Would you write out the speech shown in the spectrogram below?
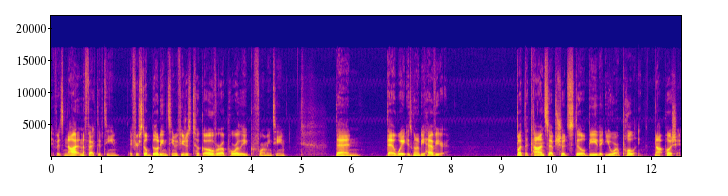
If it's not an effective team, if you're still building a team, if you just took over a poorly performing team, then that weight is going to be heavier. But the concept should still be that you are pulling, not pushing.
